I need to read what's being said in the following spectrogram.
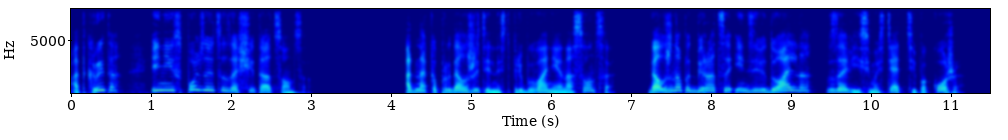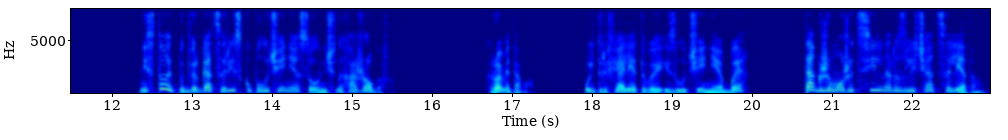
открыто и не используется защита от солнца. Однако продолжительность пребывания на солнце должна подбираться индивидуально в зависимости от типа кожи. Не стоит подвергаться риску получения солнечных ожогов. Кроме того, ультрафиолетовое излучение B также может сильно различаться летом.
